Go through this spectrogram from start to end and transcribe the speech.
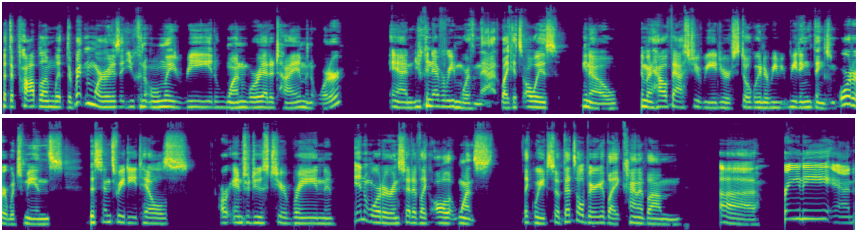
But the problem with the written word is that you can only read one word at a time in order and you can never read more than that. Like it's always, you know, no matter how fast you read, you're still going to be reading things in order, which means the sensory details are introduced to your brain in order instead of like all at once. Like we, so that's all very like kind of um uh brainy and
